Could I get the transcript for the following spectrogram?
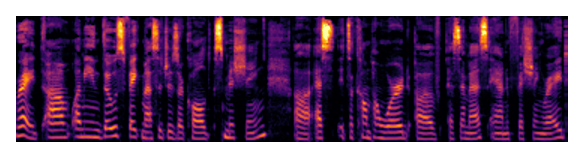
Right. Um, I mean, those fake messages are called smishing. Uh, it's a compound word of SMS and phishing, right?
